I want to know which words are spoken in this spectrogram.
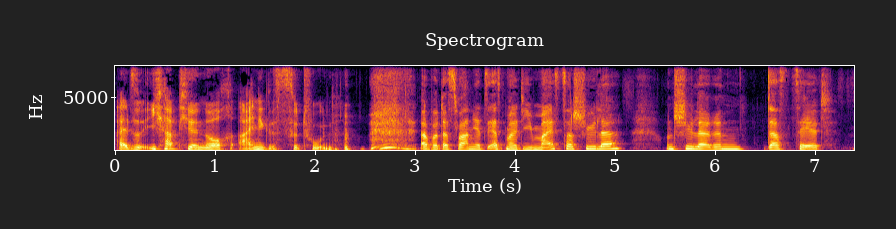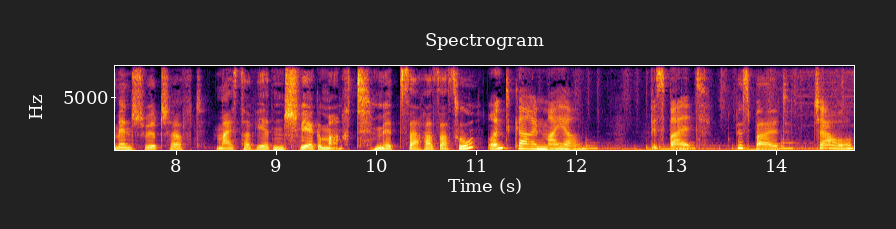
Also ich habe hier noch einiges zu tun. Aber das waren jetzt erstmal die Meisterschüler und Schülerinnen. Das zählt Menschwirtschaft. Meister werden schwer gemacht mit Sarah Sasso und Karin Meyer. Bis bald. Bis bald. Ciao.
